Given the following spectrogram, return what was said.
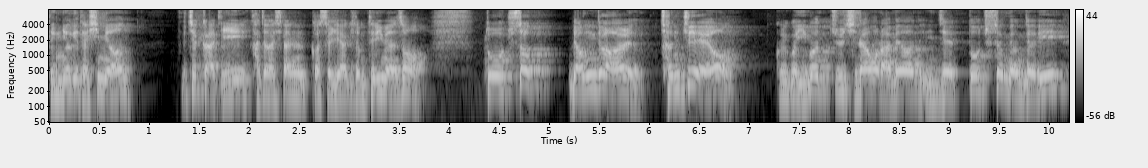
능력이 되시면 두 채까지 가져가시라는 것을 이야기 좀 드리면서 또 추석 명절 전주예요. 그리고 이번 주 지나고 나면 이제 또 추석 명절이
